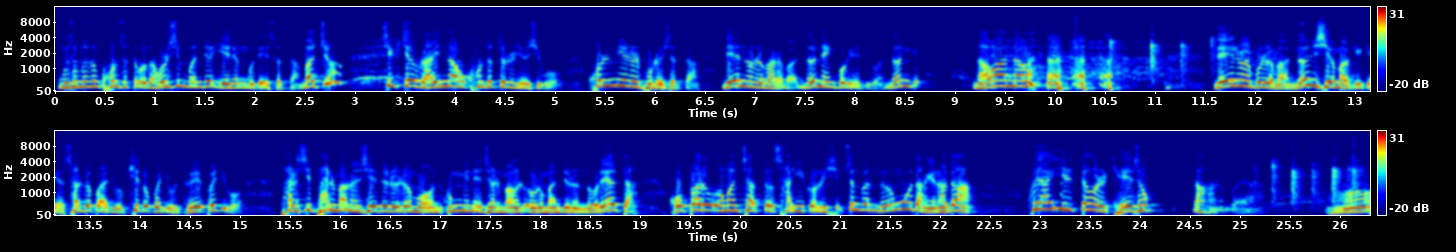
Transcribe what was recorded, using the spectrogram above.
무슨 무슨 콘서트보다 훨씬 먼저 예능 무대에 섰다. 맞죠? 직접 라인 나고 콘서트를 여시고 콜미를 부르셨다. 내 눈을 바라봐. 넌 행복해지고 넌 게- 나와 안 나와? 내 이름을 불러봐. 넌 시험 합격해. 살도 빠지고 키도 커지고 더 예뻐지고 88만 원 세대를 넘어온 국민의 절망을 어루만지는 노래였다. 곧바로 음원 차트 상위권을 휩쓴 건 너무 당연하다. 그냥 1등을 계속 나가는 거야. 어.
